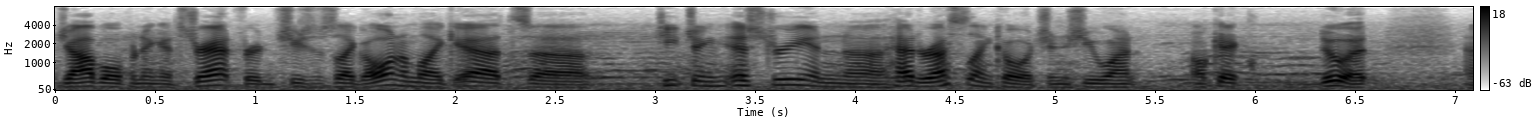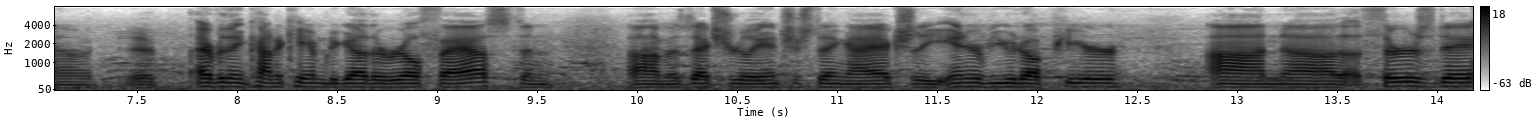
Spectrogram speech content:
job opening at Stratford, and she's just like, oh, and I'm like, yeah, it's uh, teaching history and uh, head wrestling coach, and she went, okay, do it. Uh, it everything kind of came together real fast, and um, it was actually really interesting. I actually interviewed up here on uh, a Thursday.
